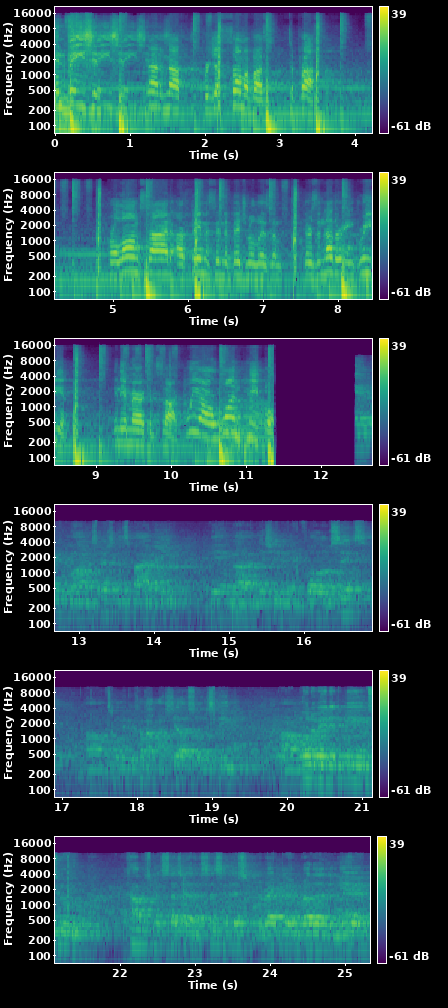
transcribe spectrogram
Invasion. It's not enough for just some of us to prosper. For alongside our famous individualism, there's another ingredient in the American saga. We are one people. And um, especially inspired me, being uh, initiated in 406, um, told me to come out my shell, so to speak, uh, motivated me to accomplishments such as assistant district director, brother of the year,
